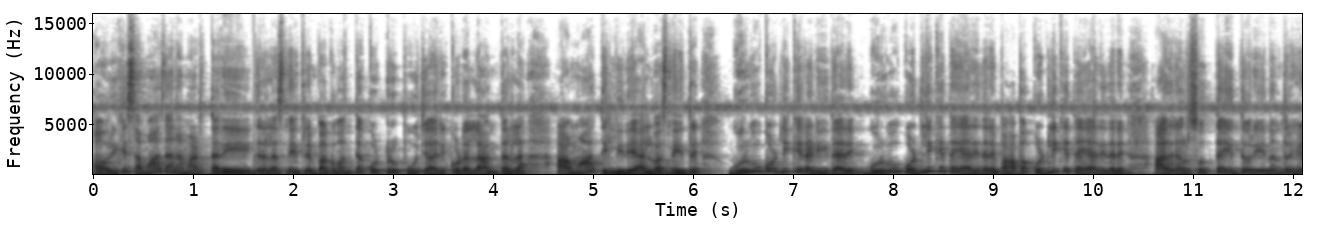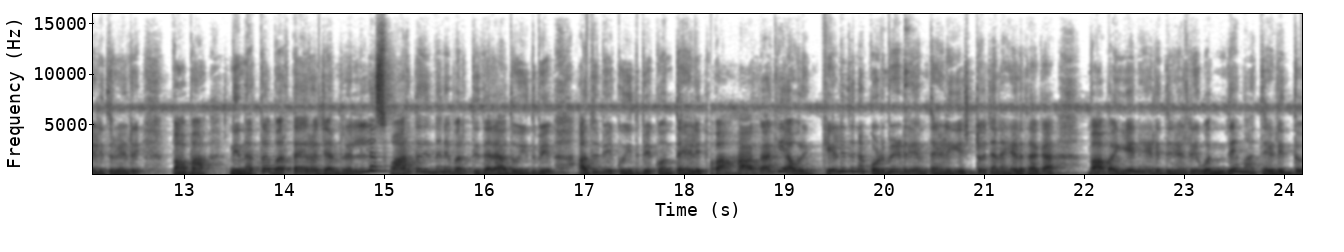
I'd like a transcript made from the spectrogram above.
ಅವರಿಗೆ ಸಮಾಧಾನ ಮಾಡ್ತಾರೆ. ಇದ್ರಲ್ಲ ಸ್ನೇಹಿತರೆ, ಭಗವಂತ ಕೊಟ್ಟರು ಪೂಜಾರಿ ಕೊಡಲ್ಲ ಅಂತಾರಲ್ಲ ಅಂತಾರಲ್ಲ ಆ ಮಾತು ಇಲ್ಲಿದೆ ಅಲ್ವಾ ಸ್ನೇಹಿತರೆ? ಗುರುವು ಕೊಡಲಿಕ್ಕೆ ರೆಡಿ ಇದ್ದಾರೆ. ಗುರುವು ಕೊಡಲಿಕ್ಕೆ ತಯಾರಿದ್ದಾರೆ ಬಾಬಾ ಕೊಡಲಿಕ್ಕೆ ತಯಾರಿದ್ದಾರೆ. ಆದರೆ ಅವ್ರ ಸುತ್ತ ಇದ್ದವ್ರು ಏನಂದ್ರೆ ಹೇಳಿದ್ರು ಹೇಳ್ರಿ. ಬಾಬಾ ನಿನ್ನ ಹತ್ರ ಬರ್ತಾ ಇರೋ ಜನರೆಲ್ಲ ಸ್ವಾರ್ಥದಿಂದನೇ ಬರ್ತಿದ್ದಾರೆ. ಅದು ಇದು ಬೇ, ಅದು ಬೇಕು, ಇದು ಬೇಕು ಅಂತ ಹೇಳಿ. ಪಾಪ, ಹಾಗಾಗಿ ಅವ್ರಿಗೆ ಕೇಳಿದ್ದನ್ನ ಕೊಡಬೇಡ್ರಿ ಅಂತ ಹೇಳಿ ಎಷ್ಟೋ ಜನ ಹೇಳಿದಾಗ, ಬಾಬಾ, ಏನು ಹೇಳಿದ್ದು ಹೇಳ್ರಿ? ಒಂದೇ ಮಾತು ಹೇಳಿದ್ದು.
